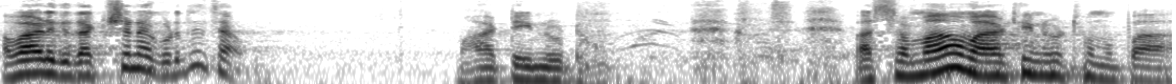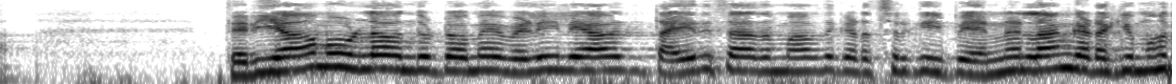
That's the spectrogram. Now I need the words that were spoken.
அவளுக்கு தட்சிணை கொடுத்து சாப். மாட்டின்னு விட்டோம். வருஷமா மாட்டின்னு விட்டோம்ப்பா. தெரியாம உள்ள வந்துட்டோமே வெளியிலயாவது தயிர் சாதமாவது கிடைச்சிருக்கு இப்ப என்னெல்லாம் கிடைக்குமோ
